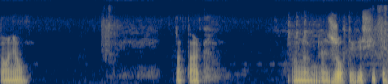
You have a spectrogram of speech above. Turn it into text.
Понял. А так. Ну, блядь, жовтих десь скільки.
